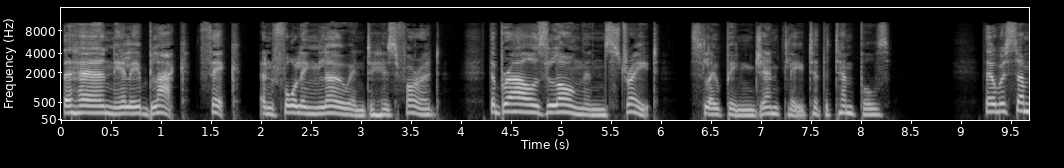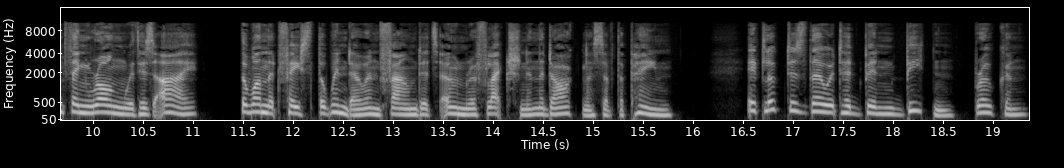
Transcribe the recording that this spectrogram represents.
the hair nearly black, thick, and falling low into his forehead, the brows long and straight, sloping gently to the temples. There was something wrong with his eye, the one that faced the window and found its own reflection in the darkness of the pane. It looked as though it had been beaten, broken,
